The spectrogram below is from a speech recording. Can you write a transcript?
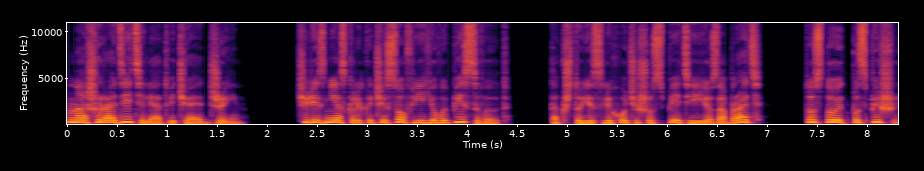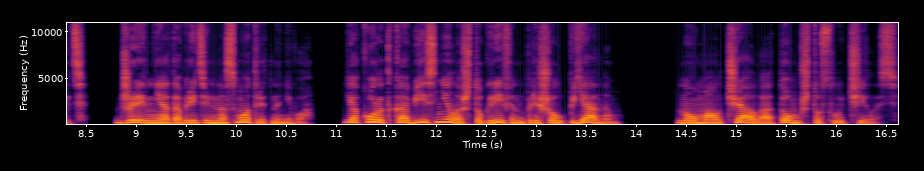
«Наши родители», — отвечает Джейн. «Через несколько часов ее выписывают, так что если хочешь успеть ее забрать, то стоит поспешить». Джейн неодобрительно смотрит на него. Я коротко объяснила, что Гриффин пришел пьяным, но умолчала о том, что случилось.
